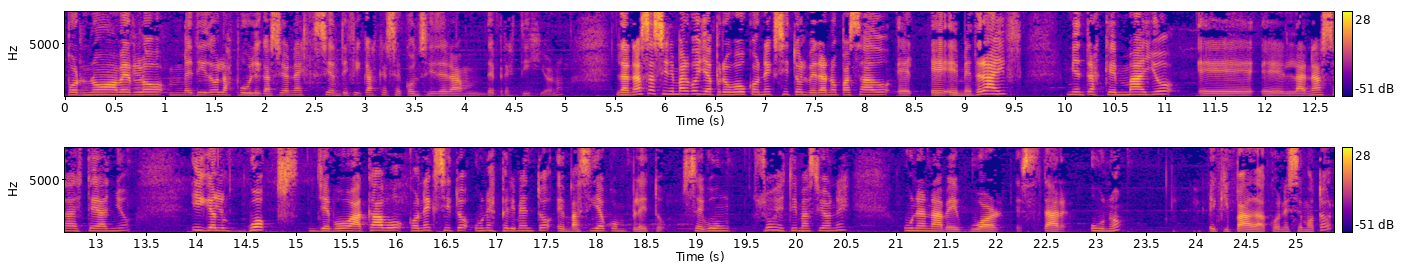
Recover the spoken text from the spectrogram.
por no haberlo metido en las publicaciones científicas que se consideran de prestigio. La NASA, sin embargo, ya probó con éxito el verano pasado el EM Drive, mientras que en mayo eh, eh, la NASA este año Eagle Works llevó a cabo con éxito un experimento en vacío completo. Según sus estimaciones, una nave World Star 1 equipada con ese motor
